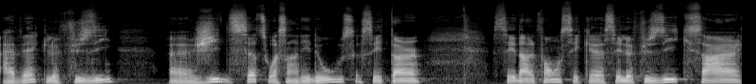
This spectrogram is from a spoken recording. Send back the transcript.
avec le fusil euh, J1772. C'est un, c'est dans le fond, c'est que c'est le fusil qui sert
